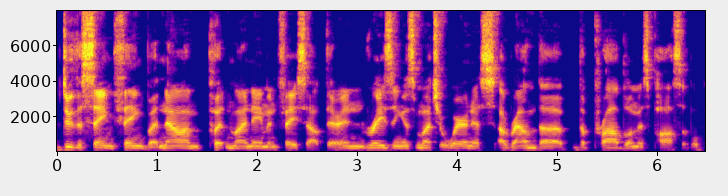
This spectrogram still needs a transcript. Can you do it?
do the same thing. But now I'm putting my name and face out there and raising as much awareness around the, the problem as possible.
